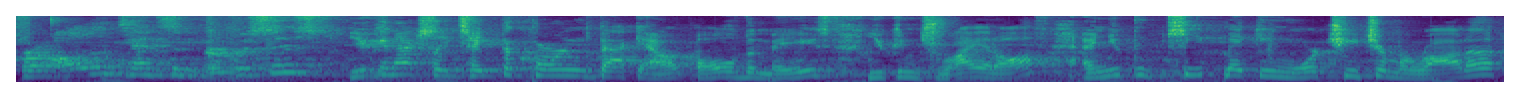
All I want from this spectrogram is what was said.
for all intents and purposes, you can actually take the corn back out, all of the maize, you can dry it off, and you can keep making more chicha morada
